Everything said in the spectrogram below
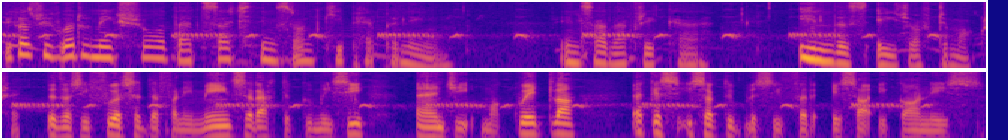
because we've got to make sure that such things don't keep happening in South Africa in this age of democracy. Dit was die voorsitter van die Menseregte Kommissie, Angie Makwetla. Ek is Isak Du Plessis vir SAK nuus.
